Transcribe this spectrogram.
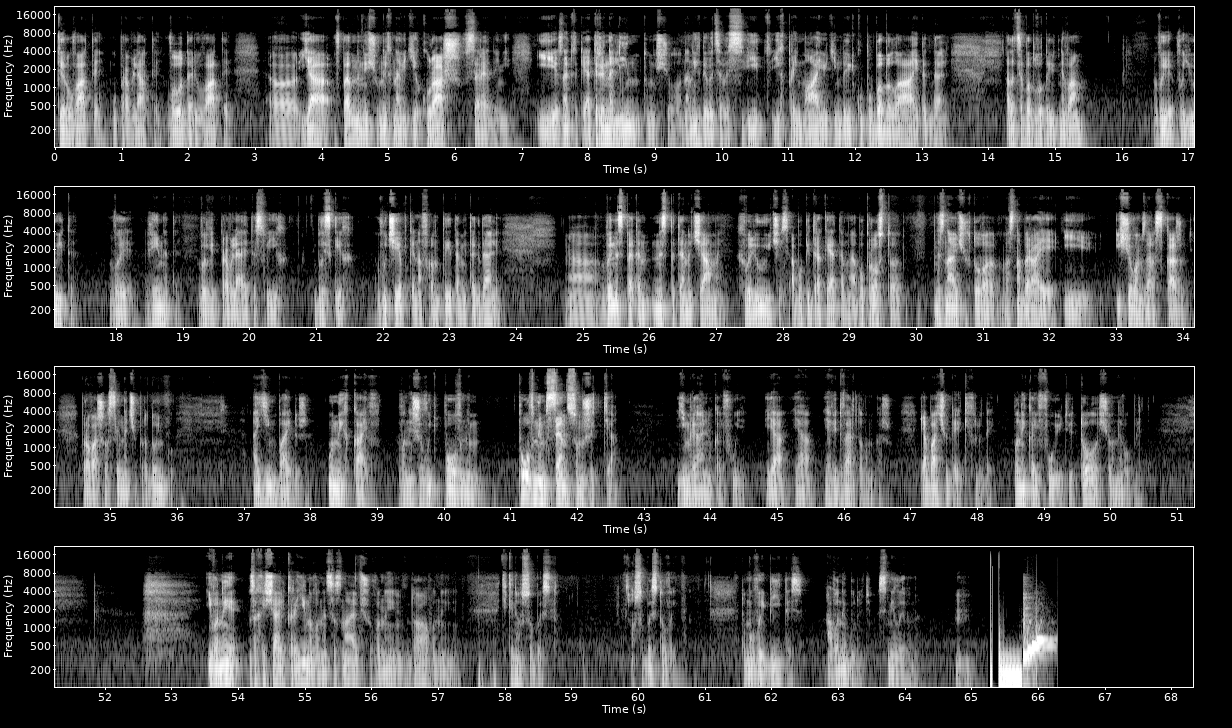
керувати, управляти, володарювати. Е, Я впевнений, що в них навіть є кураж всередині. І знаєте, такий адреналін, тому що на них дивиться весь світ, їх приймають, їм дають купу бабла і так далі. Але це бабло дають не вам. Ви воюєте, ви гинете, ви відправляєте своїх близьких в учебки, на фронти там і так далі. Ви не спите, не спите ночами, хвилюючись або під ракетами, або просто не знаючи, хто вас набирає і, і що вам зараз скажуть про вашого сина чи про доньку. А їм байдуже, у них кайф. Вони живуть повним, повним сенсом життя. Їм реально кайфує. Я, я, я відверто вам кажу. Я бачу деяких людей. Вони кайфують від того, що вони роблять. І вони захищають країну, вони це знають, що вони, да, вони тільки не особисто. Особисто ви. Тому ви бійтесь, а вони будуть сміливими. Угу.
